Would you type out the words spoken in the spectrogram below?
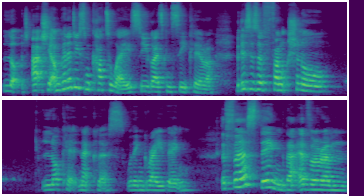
lock. Actually, I'm going to do some cutaways so you guys can see clearer. But this is a functional locket necklace with engraving. The first thing that ever um,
